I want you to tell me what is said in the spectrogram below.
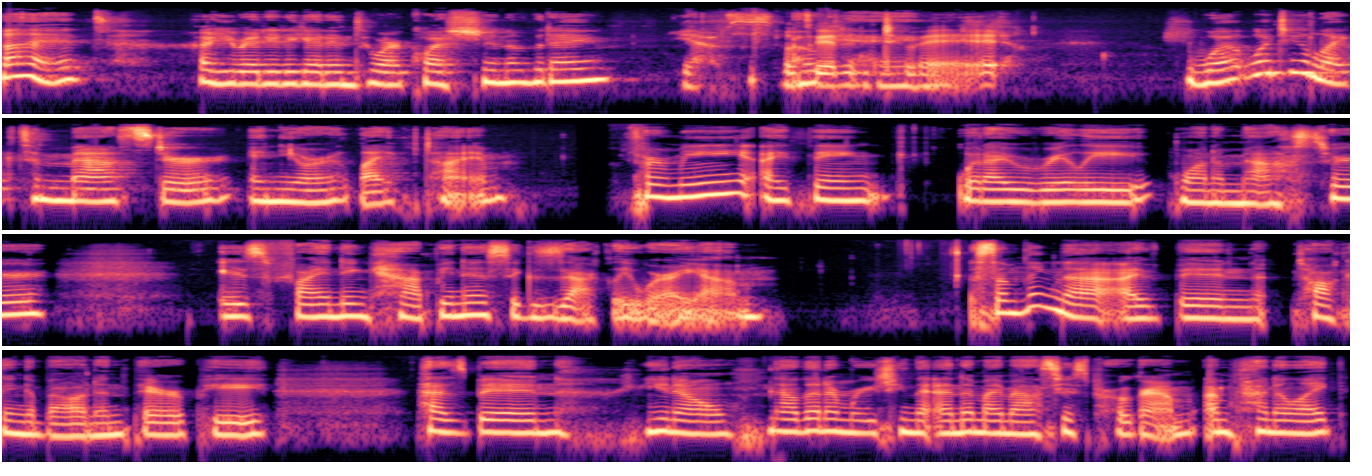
But are you ready to get into our question of the day? Yes, let's get into it. What would you like to master in your lifetime? For me, I think what I really want to master is finding happiness exactly where I am. Something that I've been talking about in therapy has been, you know, now that I'm reaching the end of my master's program, I'm kind of like,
